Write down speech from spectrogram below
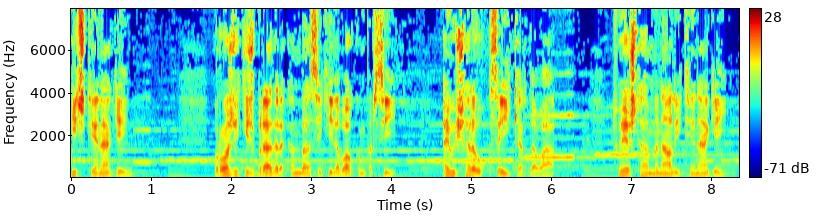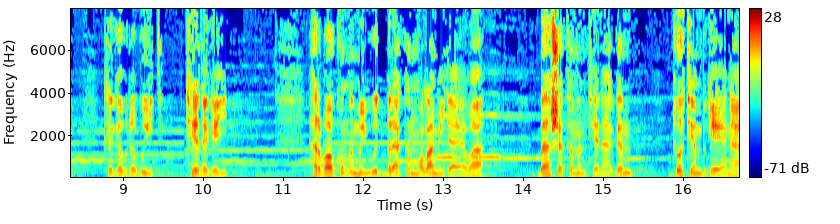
هیچ تێناگەین ڕۆژێکیش برادەرەکەم باسێکی لە باوکم پرسی ئەویش هەر ئەو قسەی کردەوە تۆ هێشتا مناڵی تێناگەی کە گەورە بوویت تێدەگەی هەر باوکم ئەمەی وت براکەم وەڵامی دایەوە باشە کە من تێناگەم تۆ تێم بگەیەنە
